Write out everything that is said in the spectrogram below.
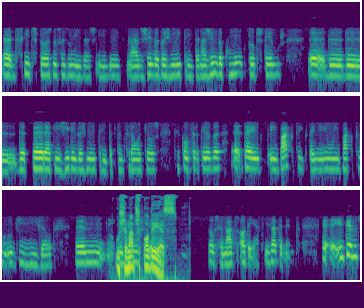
definidos pelas Nações Unidas e na Agenda 2030, na agenda comum que todos temos eh, de, de, de, para atingir em 2030. Portanto, serão aqueles que com certeza eh, têm impacto e que têm um impacto visível. Um, os chamados ODS. Os chamados ODS, exatamente. Eh, em termos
